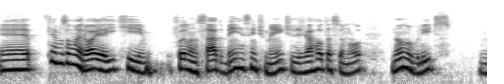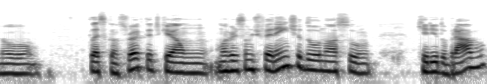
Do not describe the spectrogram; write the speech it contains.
É, temos um herói aí que foi lançado bem recentemente, ele já rotacionou, não no Blitz, no Classic Constructed, que é um, uma versão diferente do nosso querido Bravo,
